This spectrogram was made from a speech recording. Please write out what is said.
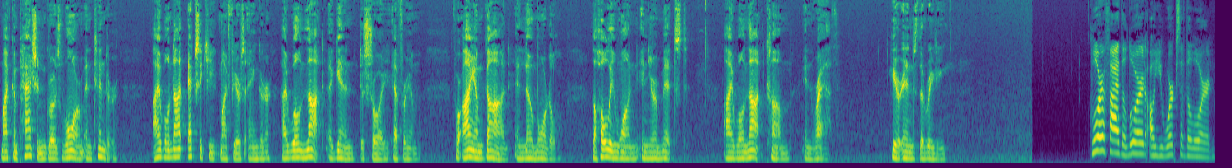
My compassion grows warm and tender. I will not execute my fierce anger. I will not again destroy Ephraim. For I am God and no mortal, the Holy One in your midst. I will not come in wrath. Here ends the reading. Glorify the Lord, all you works of the Lord.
